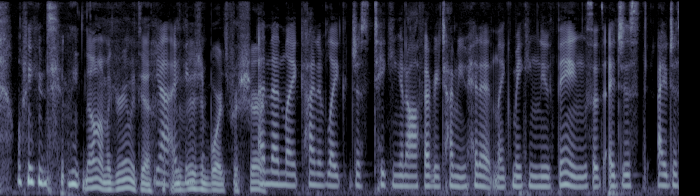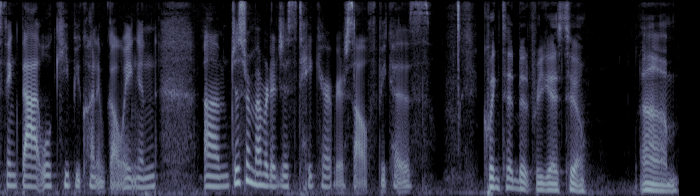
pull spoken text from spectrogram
what are you doing? No, I'm agreeing with you. Yeah, the vision boards for sure. and then like kind of like just taking it off every time you hit it and like making new things i just i just think that will keep you kind of going and um, just remember to just take care of yourself because quick tidbit for you guys too. Um,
